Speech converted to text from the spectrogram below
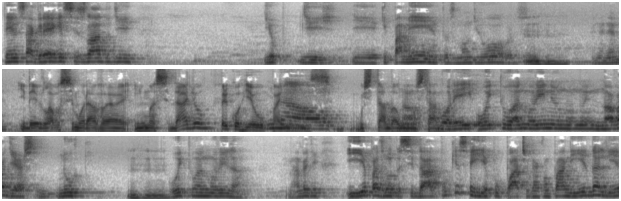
tem essa agrega esses lados de de, de, de equipamentos, mão de obras. Tá entendendo? E daí lá você morava em uma cidade ou percorria o país, Não. o estado, algum Não, estado? morei oito anos, morei no, no- Nova Jersey, Newark. Oito anos morei lá. Nada de. Ia para as outras cidades, porque você ia para o pátio da companhia, dali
